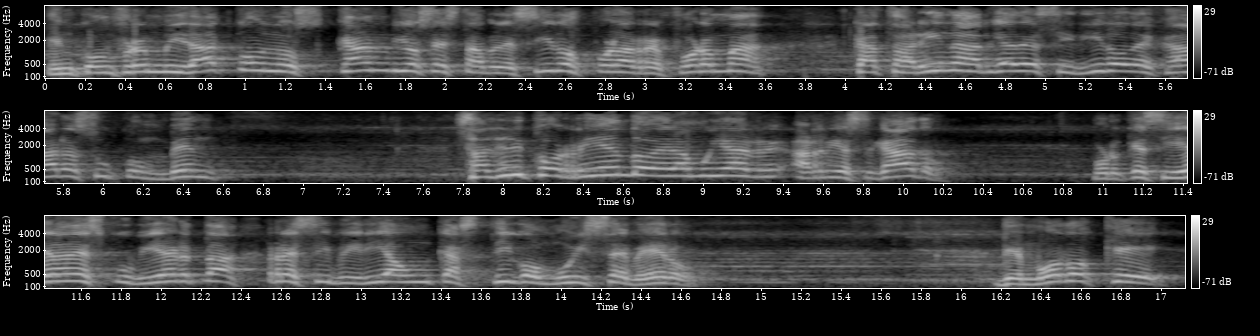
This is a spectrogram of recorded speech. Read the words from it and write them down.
En conformidad con los cambios establecidos por la reforma, Catarina había decidido dejar su convento. Salir corriendo era muy arriesgado, porque si era descubierta recibiría un castigo muy severo. De modo que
